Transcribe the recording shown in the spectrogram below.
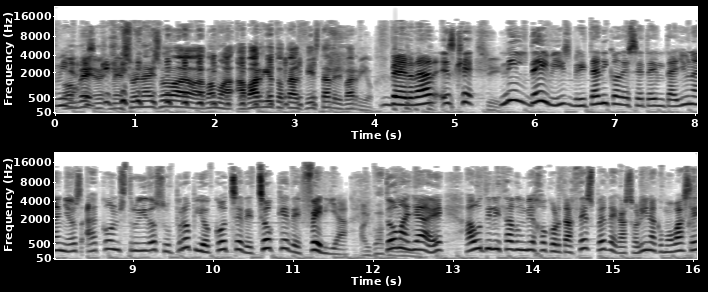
Mira, Hombre, es que... me, suena eso a, vamos, a, barrio total, fiesta del barrio. ¿Verdad? Es que Sí. Neil Davis, británico de 71 años, ha construido su propio coche de choque de feria. Va, Toma bueno. ya, ¿eh? Ha utilizado un viejo cortacésped de gasolina como base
